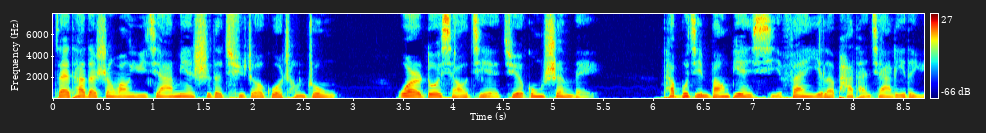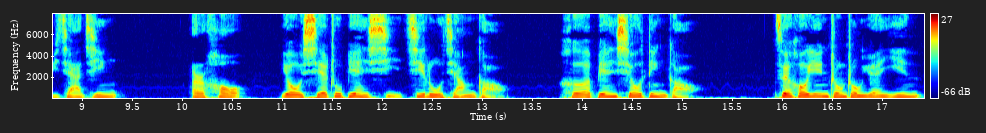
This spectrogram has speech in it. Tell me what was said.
在他的圣王瑜伽面试的曲折过程中，沃尔多小姐绝功甚伟。她不仅帮卞喜翻译了帕坦加利的瑜伽经，而后又协助卞喜记录讲稿和编修定稿。最后因种种原因，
